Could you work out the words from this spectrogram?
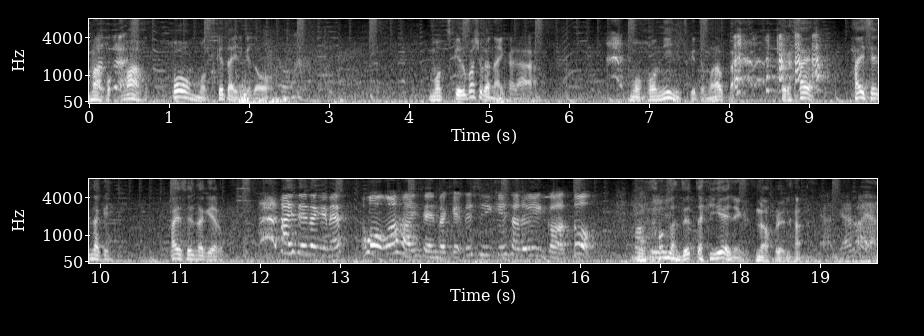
まあまあホーンもつけたいんだけどもうつける場所がないからもう本人につけてもらうか。らだからはい配線だけ。配線だけやろう配線だけね。本は配線だけ。でシーケンシャルウィンカーと、まあもうこんなん絶対嫌やねんけどな俺な。ややろうや。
